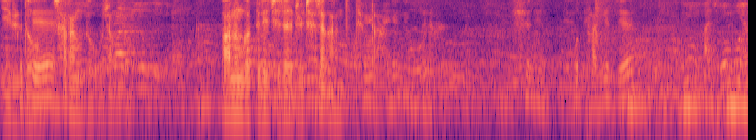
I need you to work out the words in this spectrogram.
일도 그치. 사랑도 우정도 많은 것들이 제자리를 찾아가는 듯했다. 지연이 곧 다지겠지? 아직 됐냐?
